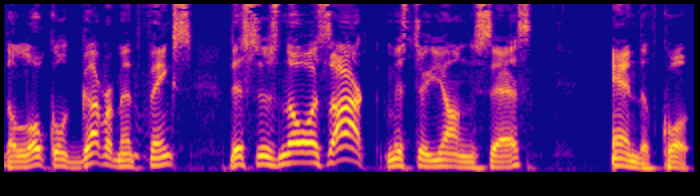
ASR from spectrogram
The local government thinks this is Noah's Ark, Mr. Young says. End of quote.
